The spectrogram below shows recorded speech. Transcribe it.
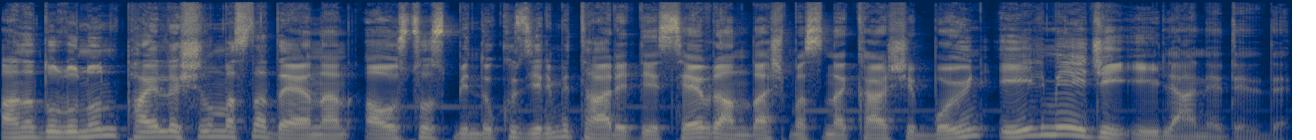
Anadolu'nun paylaşılmasına dayanan Ağustos 1920 tarihli Sevr Antlaşması'na karşı boyun eğilmeyeceği ilan edildi.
